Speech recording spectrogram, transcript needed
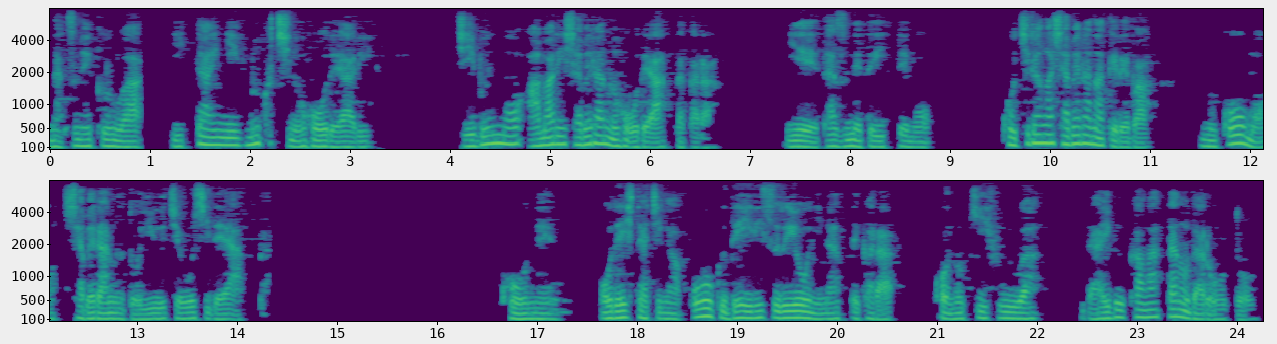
夏目くんは一体に無口の方であり、自分もあまり喋らんの方であったから、家へ訪ねて行っても、こちらが喋らなければ、向こうも喋らぬという調子であった。後年、お弟子たちが多く出入りするようになってから、この気風はだいぶ変わったのだろうと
